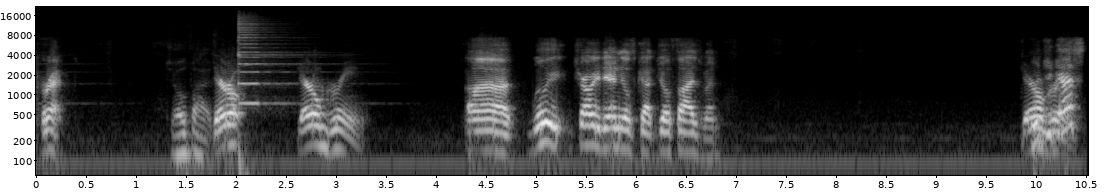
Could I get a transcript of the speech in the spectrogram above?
Correct. Joe Theismann. Darrell Darrell Green. Uh, Willie Charlie Daniels got Joe Theismann. Darrell Green. guess?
